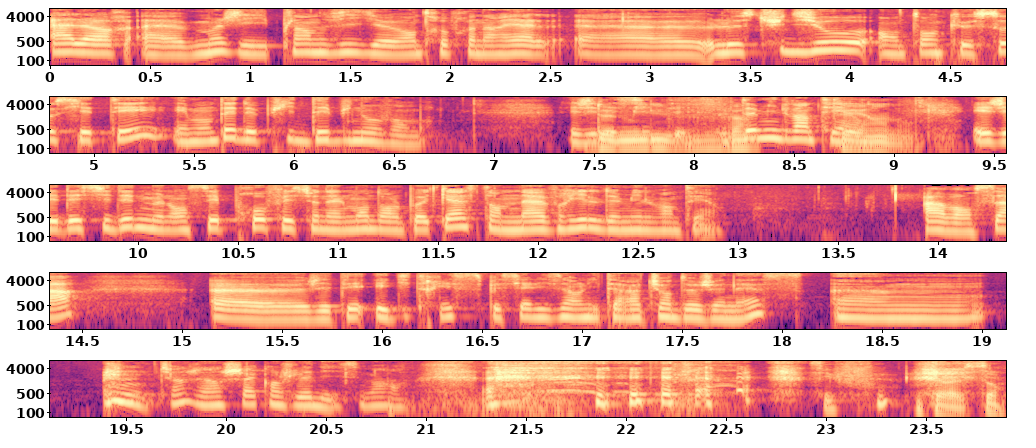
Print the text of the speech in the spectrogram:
Alors, euh, moi, j'ai eu plein de vie euh, entrepreneuriale. Euh, le studio, en tant que société, est monté depuis début novembre. Et j'ai décidé 2021. 2021. donc. Et j'ai décidé de me lancer professionnellement dans le podcast en avril 2021. Avant ça, Euh, J'étais éditrice spécialisée en littérature de jeunesse. Euh, Tiens, j'ai un chat quand je le dis, c'est marrant. c'est fou, Intéressant.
